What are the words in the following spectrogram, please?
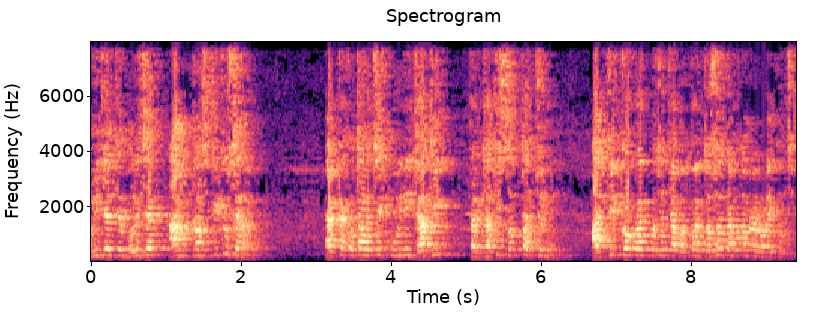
উনি যে বলেছেন আনকনস্টিটিউশনাল একটা কথা হচ্ছে কুড়ি জাতি, তার জাতি সত্তার জন্য। আজ দীর্ঘ কয়েক বছর যাবৎ, কয়েক দশক যাবৎ আমরা লড়াই করছি।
